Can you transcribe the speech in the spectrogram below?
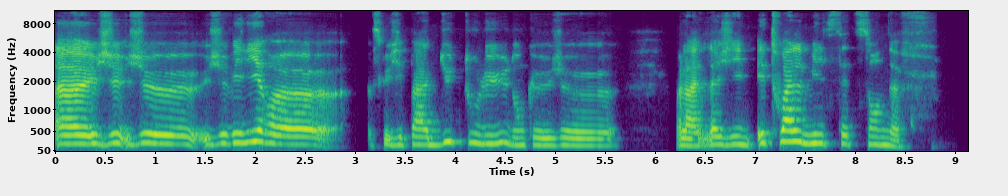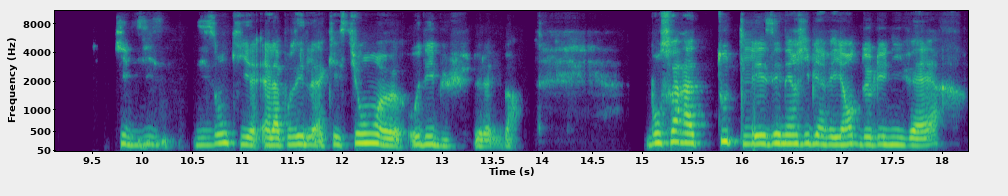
je, vais lire parce que j'ai pas du tout lu, donc je voilà, là j'ai une étoile 1709 qui dit, disons qu'elle a posé la question euh, au début de la Libra. Bonsoir à toutes les énergies bienveillantes de l'univers.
